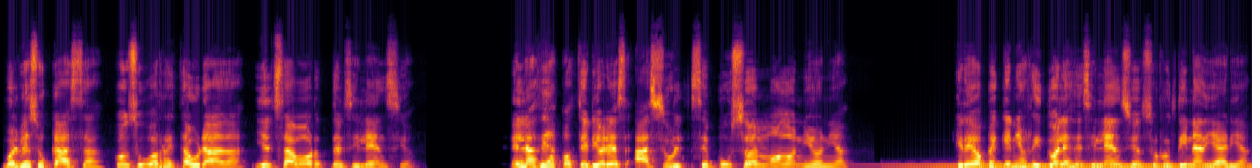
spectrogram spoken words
Volvió a su casa con su voz restaurada y el sabor del silencio. En los días posteriores, Azul se puso en modo ñoña. Creó pequeños rituales de silencio en su rutina diaria,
